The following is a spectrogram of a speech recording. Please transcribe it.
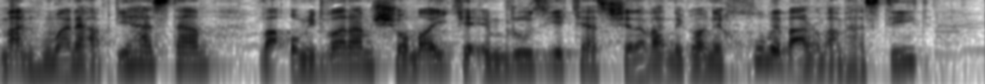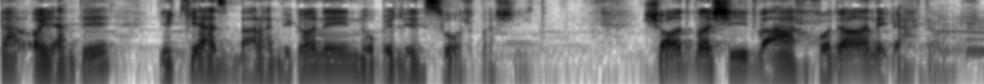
من هومن عبدی هستم و امیدوارم شمایی که امروز یکی از شنوندگان خوب برنامه هستید در آینده یکی از برندگان نوبل صلح باشید. شاد باشید و خدا نگهدار.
